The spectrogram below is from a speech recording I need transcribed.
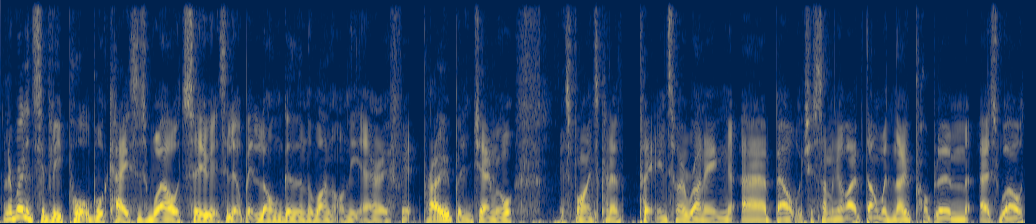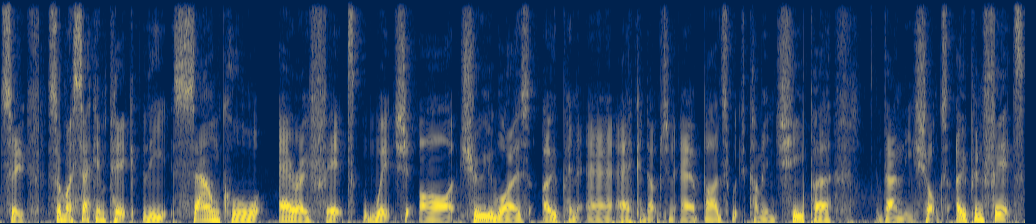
and a relatively portable case as well too it's a little bit longer than the one on the aerofit pro but in general it's fine to kind of put into a running uh, belt which is something that i've done with no problem as well too so my second pick the soundcore aerofit which are truly wireless open air air conduction earbuds which come in cheaper than the Shokz Open Fit,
